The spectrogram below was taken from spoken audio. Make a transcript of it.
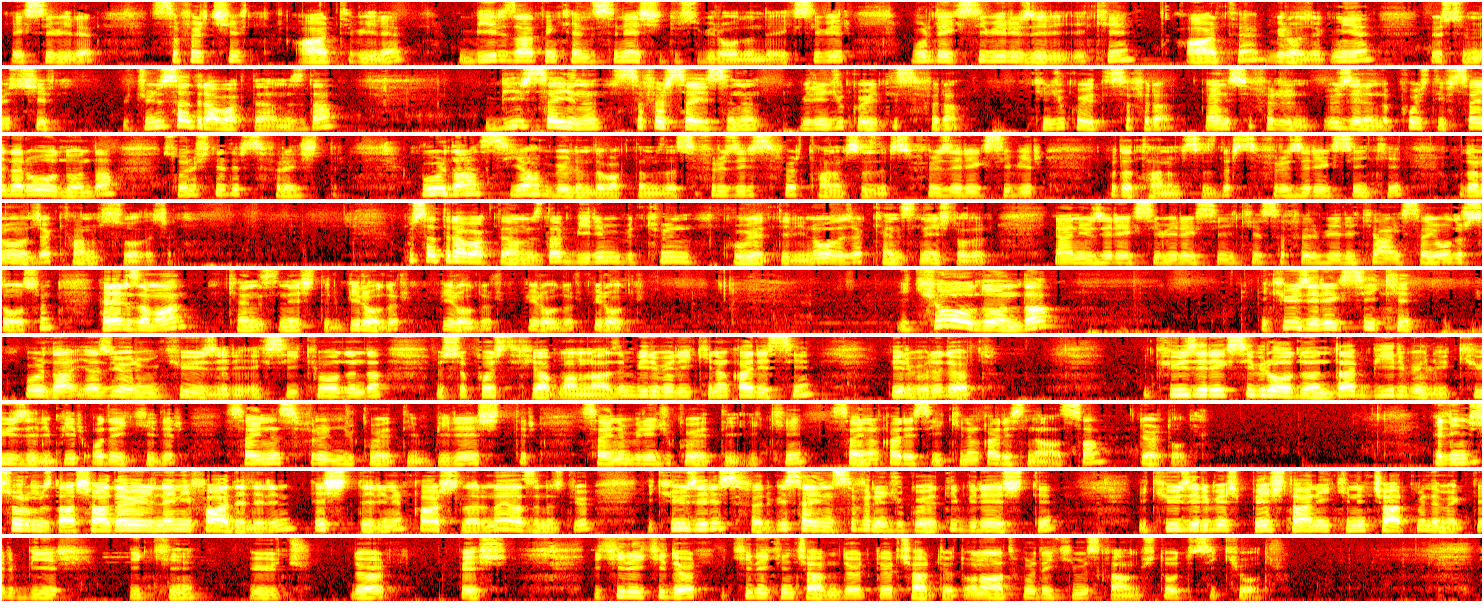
Eksi 1'e 0 çift artı 1'e 1 zaten kendisine eşit üssü 1 olduğunda eksi 1. Burada eksi 1 üzeri 2 artı 1 olacak. Niye? Üssümüz çift. Üçüncü satıra baktığımızda bir sayının sıfır sayısının birinci kuvveti sıfıra, ikinci kuvveti sıfıra yani sıfırın üzerinde pozitif sayılar olduğunda sonuç nedir? Sıfıra eşittir. Burada siyah bölümde baktığımızda 0 üzeri 0 tanımsızdır. 0 üzeri eksi 1 bu da tanımsızdır. 0 üzeri eksi 2 bu da ne olacak? Tanımsız olacak. Bu satıra baktığımızda birim bütün kuvvetleri ne olacak? Kendisine eşit olur. Yani üzeri eksi 1, eksi 2, 0, 1, 2 hangi sayı olursa olsun her zaman kendisine eşittir. 1 olur, 1 olur, 1 olur, 1 olur. 2 olduğunda 2 üzeri eksi 2. Burada yazıyorum 2 üzeri eksi 2 olduğunda üssü pozitif yapmam lazım. 1 bölü 2'nin karesi 1 bölü 4. 2 üzeri eksi 1 olduğunda 1 bölü 2 üzeri 1 o da 2'dir. Sayının sıfırıncı kuvveti 1'e eşittir. Sayının birinci kuvveti 2. Sayının karesi 2'nin karesini alsam 4 olur. 50. sorumuzda aşağıda verilen ifadelerin eşitlerini karşılarına yazınız diyor. 2 üzeri 0 bir sayının sıfırıncı kuvveti 1'e eşitti. 2 üzeri 5 5 tane 2'nin çarpımı demektir. 1, 2, 3, 4, 5. 2 ile 2 4. 2 ile 2'nin çarpımı 4. 4 çarpı 4 16. Burada 2'miz kalmıştı. 32 olur.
